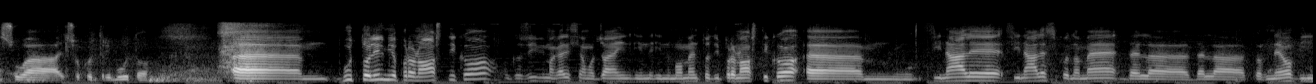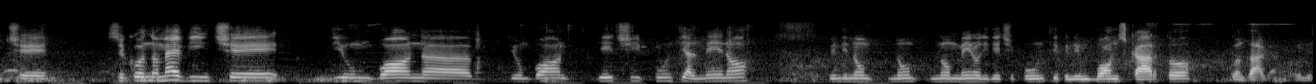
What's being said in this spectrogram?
sua, il suo contributo. Eh, butto lì il mio pronostico, così magari siamo già in, in, in momento di pronostico. Eh, finale, finale, secondo me, del, del, torneo vince, secondo me vince di un buon, di un buon 10 punti almeno, quindi non, non, non meno di 10 punti, quindi un buon scarto Gonzaga. Quindi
